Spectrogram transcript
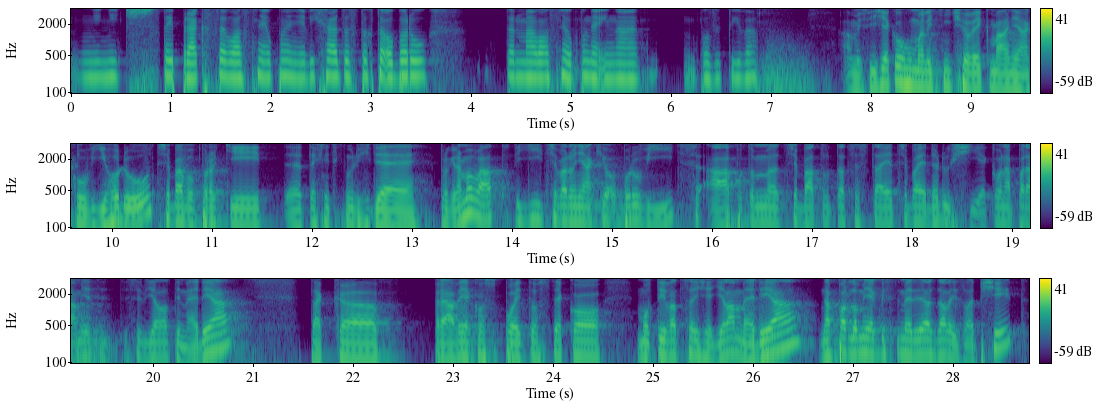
nič z tej praxe vlastne úplne nevychádza z tohto oboru. Ten má vlastne úplne iné pozitíva. A myslíš, jako humanitní člověk má nějakou výhodu, třeba oproti e, technickému, když jde programovat? Vidí třeba do nějakého oboru víc a potom třeba ta cesta je třeba jednodušší. Jako napadá mě, ty, ty jsi dělal ty média, tak e, právě jako spojitost jako motivace, že dělám média, napadlo mi, jak by ty média zdali zlepšit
